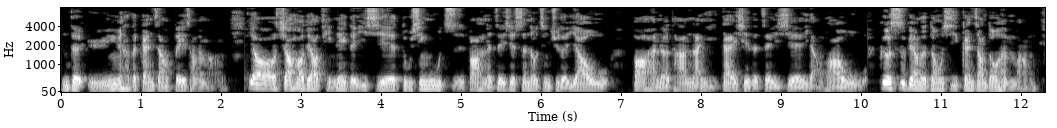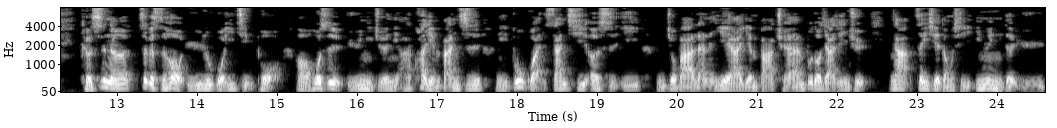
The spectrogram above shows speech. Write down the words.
你的鱼因为它的肝脏非常的忙，要消耗掉体内的一些毒性物质，包含了这些渗透进去的药物，包含了它难以代谢的这一些氧化物，各式各样的东西，肝脏都很忙。可是呢，这个时候鱼如果一紧迫，哦，或是鱼，你觉得你要它快点繁殖，你不管三七二十一，你就把懒人液啊、盐巴全部都加进去。那这一些东西，因为你的鱼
